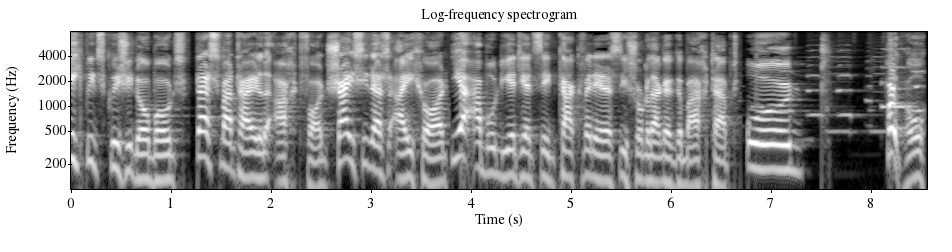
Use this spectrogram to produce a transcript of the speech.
Ich bin Squishy No Bones. Das war Teil 8 von Scheißi das Eichhorn. Ihr abonniert jetzt den Kack, wenn ihr das nicht schon lange gemacht habt. Und... Hallo.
